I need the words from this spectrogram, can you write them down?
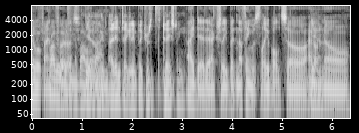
So to find probably the would have been photos. the bottle Yeah, I, bond. I didn't take any pictures at the tasting. I did actually, but nothing was labeled, so I Yeah. don't know.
